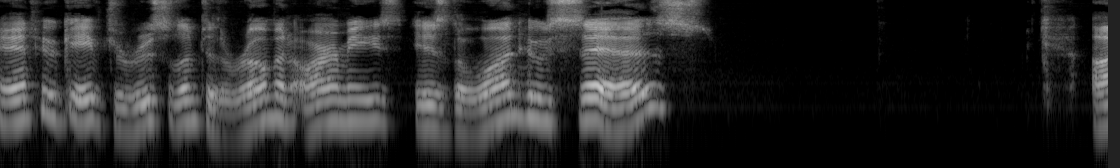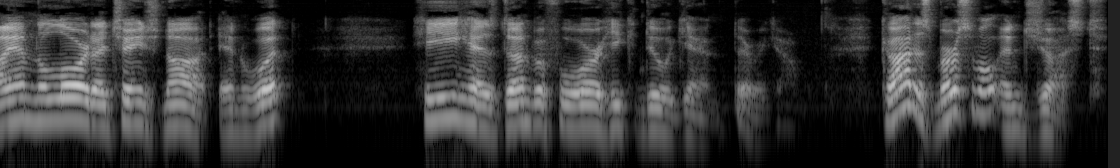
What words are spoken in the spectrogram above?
And who gave Jerusalem to the Roman armies is the one who says, I am the Lord, I change not, and what he has done before, he can do again. There we go. God is merciful and just.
